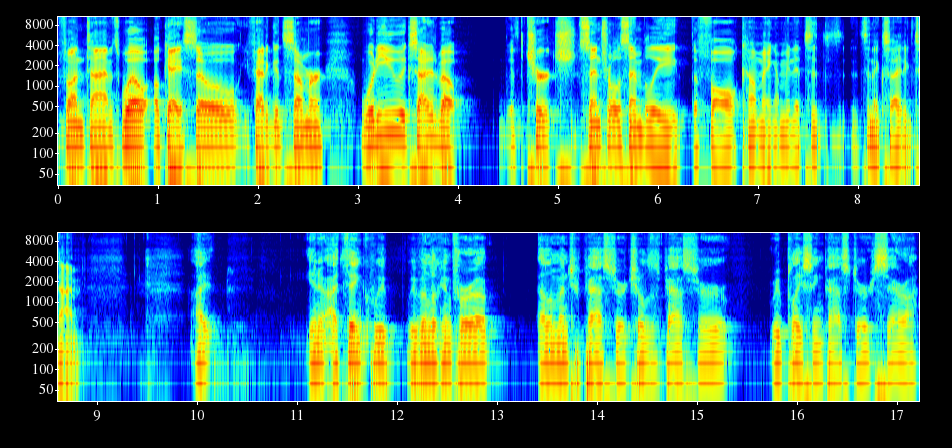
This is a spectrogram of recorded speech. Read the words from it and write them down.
Fun times. Well, okay, so you've had a good summer. What are you excited about with church Central Assembly the fall coming? I mean, it's it's, it's an exciting time. I, you know, I think we we've been looking for a elementary pastor, children's pastor, replacing Pastor Sarah,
